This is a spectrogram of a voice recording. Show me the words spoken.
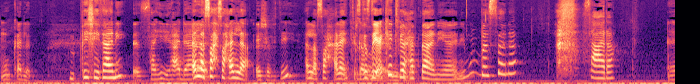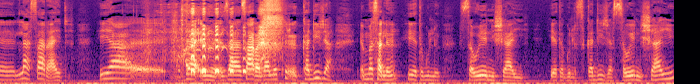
مو كلم في شيء ثاني؟ صحيح هذا إلا صح صح إلا. إيش شفتي؟ إلا صح عليك. بس قصدي أكيد في. أحد ثاني يعني مو بس أنا. سارة. آه، لا سارة عادي. هي دائما اذا سارة قالت خديجة مثلا هي تقول لي سويني شاي. هي تقول لي خديجة سويني شاي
